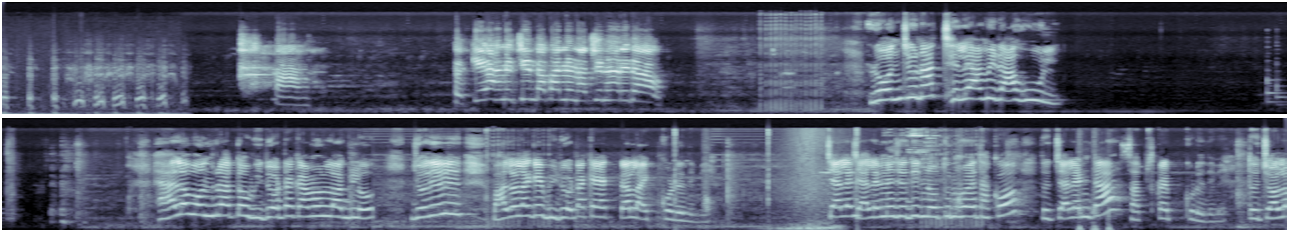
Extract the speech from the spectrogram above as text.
হ্যাঁ কে আমি চিন্তা পারি না চিনহারি দাও। রঞ্জনার ছেলে আমি রাহুল। হ্যালো বন্ধুরা তো ভিডিওটা কেমন লাগল? যদি ভালো লাগে ভিডিওটাকে একটা লাইক করে দেবে। চ্যানেল চ্যানেলে যদি নতুন হয়ে থাকো তো চ্যানেলটা সাবস্ক্রাইব করে দেবে। তো চলো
